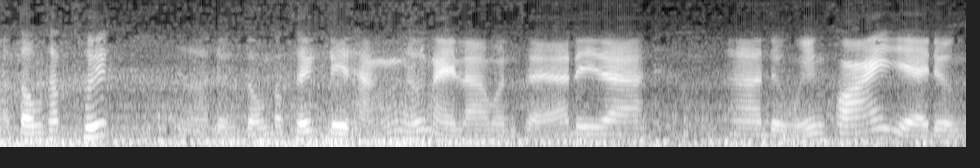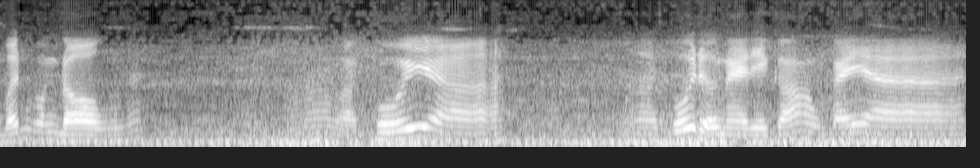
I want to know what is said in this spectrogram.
à, tôn thất thuyết. À, đường tôn thất thuyết đi thẳng hướng này là mình sẽ đi ra à, đường nguyễn khoái về đường bến văn đồn đó và cuối à, à, cuối đường này thì có một cái à,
